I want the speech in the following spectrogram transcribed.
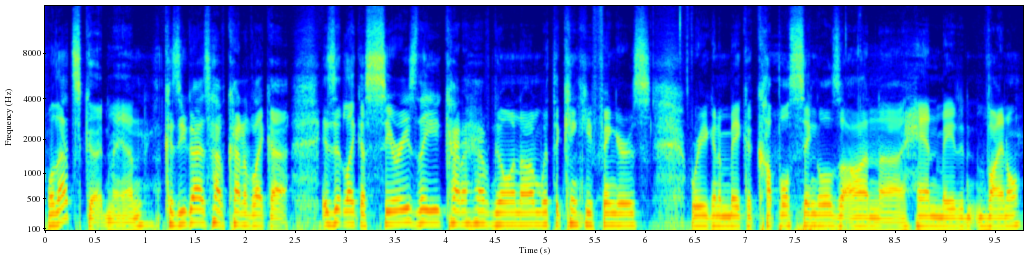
Well, that's good, man. Because you guys have kind of like a, is it like a series that you kind of have going on with the Kinky Fingers, where you're gonna make a couple singles on uh, handmade vinyl?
